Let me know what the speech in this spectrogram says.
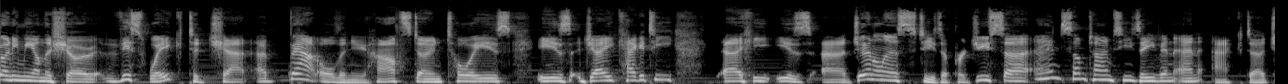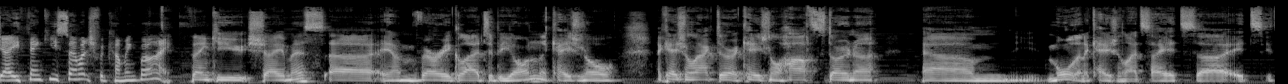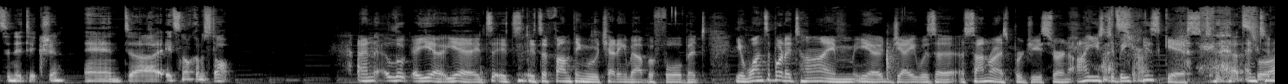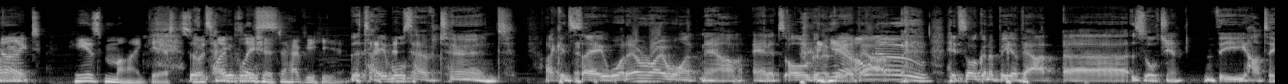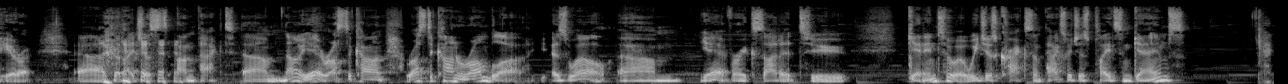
Joining me on the show this week to chat about all the new Hearthstone toys is Jay Cagatay. Uh, he is a journalist, he's a producer, and sometimes he's even an actor. Jay, thank you so much for coming by. Thank you, Seamus. Uh, I'm very glad to be on. Occasional, occasional actor, occasional Hearthstoner. Um, more than occasional, I'd say. It's uh, it's it's an addiction, and uh, it's not going to stop. And look, uh, yeah, yeah, it's it's it's a fun thing we were chatting about before. But yeah, once upon a time, you know, Jay was a, a Sunrise producer, and I used That's to be right. his guest. That's and tonight, right. he is my guest. So the it's tables, my pleasure to have you here. The tables have turned. I can say whatever I want now, and it's all going to be yeah, oh, about. Oh no. It's all going to be about uh, Zul'jin, the hunter hero uh, that I just unpacked. Um, no, yeah, Rastakhan, Rastakhan Rumbler as well. Um, yeah, very excited to get into it. We just cracked some packs. We just played some games.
